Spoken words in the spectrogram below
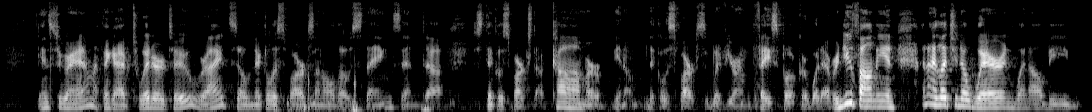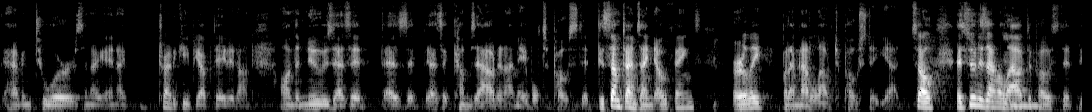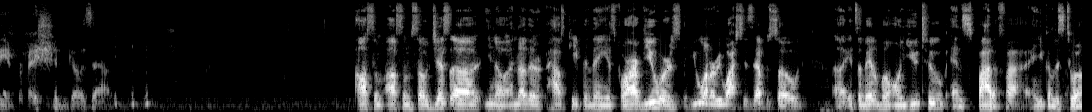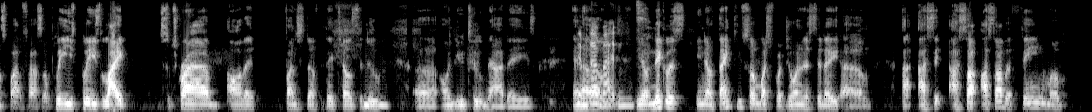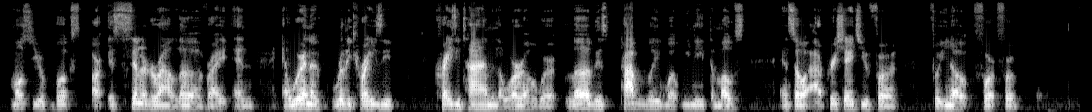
Instagram, I think I have Twitter too, right? So Nicholas Sparks on all those things, and uh, just nicholassparks.com or you know Nicholas Sparks if you're on Facebook or whatever. And you follow me, and and I let you know where and when I'll be having tours, and I and I try to keep you updated on on the news as it as it as it comes out, and I'm able to post it because sometimes I know things early, but I'm not allowed to post it yet. So as soon as I'm allowed to post it, the information goes out. Awesome, awesome. So just uh, you know, another housekeeping thing is for our viewers, if you want to rewatch this episode, uh, it's available on YouTube and Spotify, and you can listen to it on Spotify. So please, please like, subscribe, all that fun stuff that they tell us to do uh, on YouTube nowadays. And Hit the um, buttons. you know, Nicholas, you know, thank you so much for joining us today. Um, I, I see, I saw, I saw the theme of most of your books are is centered around love, right? And and we're in a really crazy, crazy time in the world where love is probably what we need the most. And so I appreciate you for, for you know, for for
